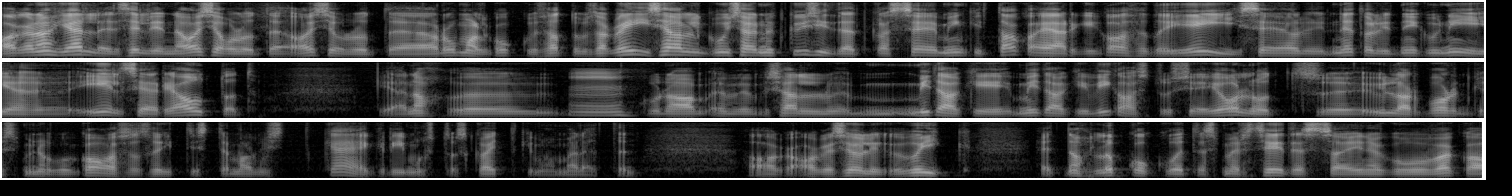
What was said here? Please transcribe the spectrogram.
aga noh, jälle selline asjaolude, asjaolude rumal kokkusattumus, aga ei, seal, kui sa nüüd küsid, et kas see mingeid tagajärgi kaasa tõi, ei, see oli, need olid niikuinii äh, eelseeria autod ja noh mm., kuna seal midagi, midagi vigastusi ei olnud, Üllar Born, kes minuga kaasa sõitis, temal vist käe kriimustas katki, ma mäletan. aga, aga see oli ka kõik, et noh, lõppkokkuvõttes Mercedes sai nagu väga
